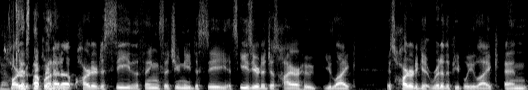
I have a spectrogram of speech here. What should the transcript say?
Yeah. harder can't to stop pick your head up harder to see the things that you need to see it's easier to just hire who you like it's harder to get rid of the people you like and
